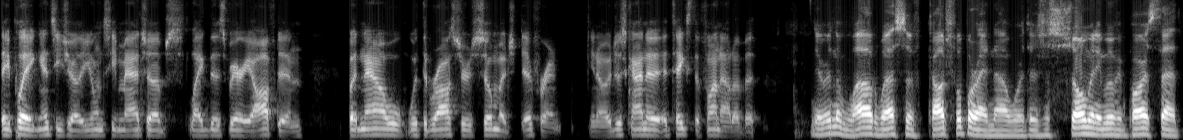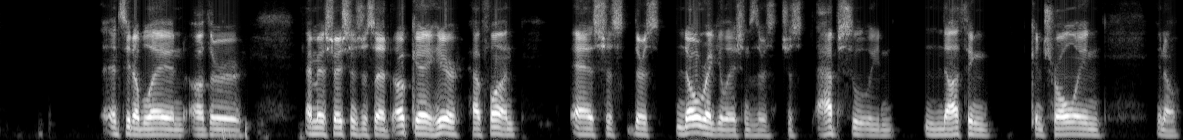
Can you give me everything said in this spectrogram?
they play against each other. You don't see matchups like this very often, but now with the rosters so much different, you know, it just kind of it takes the fun out of it. They're in the wild west of college football right now, where there's just so many moving parts that NCAA and other administrations just said, okay, here, have fun. And it's just, there's no regulations. There's just absolutely nothing controlling, you know,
